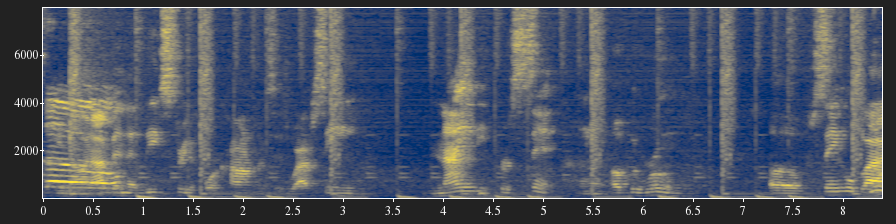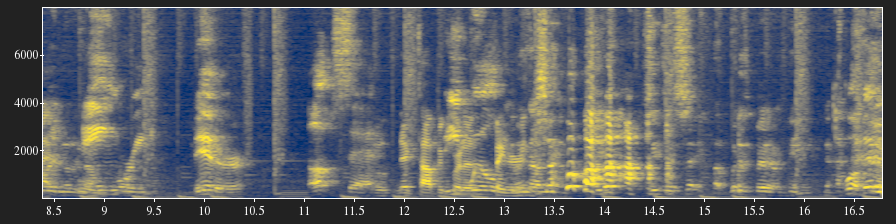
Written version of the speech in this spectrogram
So You know, and I've been at least three to four conferences where I've seen 90% of the room of single black, already knew the number angry, bitter, upset. Next topic for the Bewildered. Favorite What does show. that mean? She just said, what does bitter mean? Well, bitter.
